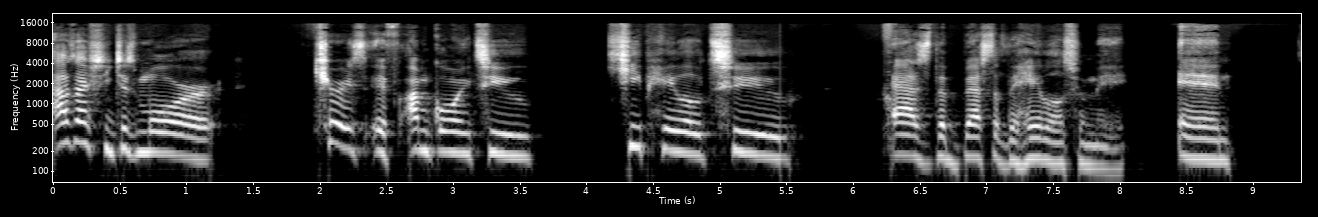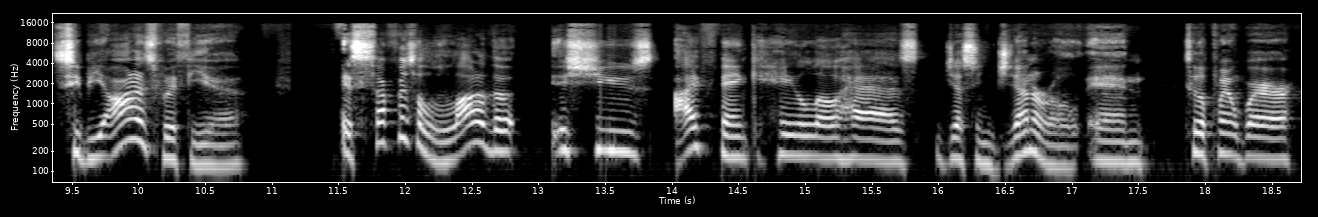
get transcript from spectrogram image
I was actually just more curious if I'm going to keep Halo 2 as the best of the Halos for me. And to be honest with you, it suffers a lot of the issues I think Halo has just in general, and to the point where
